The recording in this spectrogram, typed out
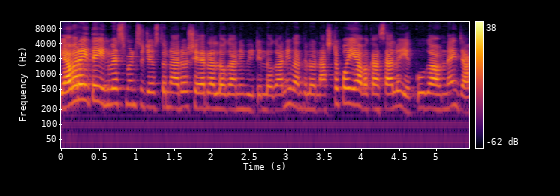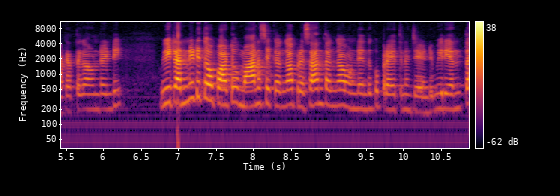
ఎవరైతే ఇన్వెస్ట్మెంట్స్ చేస్తున్నారో షేర్లలో కానీ వీటిల్లో కానీ అందులో నష్టపోయే అవకాశాలు ఎక్కువగా ఉన్నాయి. జాగ్రత్తగా ఉండండి. వీటన్నిటితో పాటు మానసికంగా ప్రశాంతంగా ఉండేందుకు ప్రయత్నం చేయండి. మీరు ఎంత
